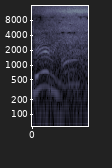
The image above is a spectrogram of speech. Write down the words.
There we go.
